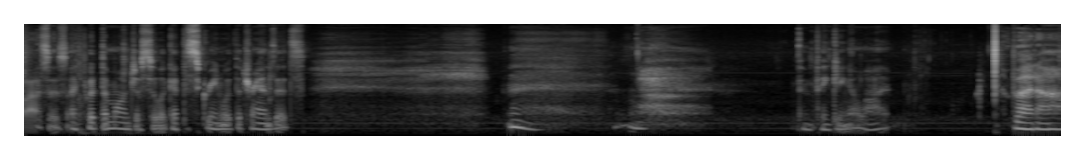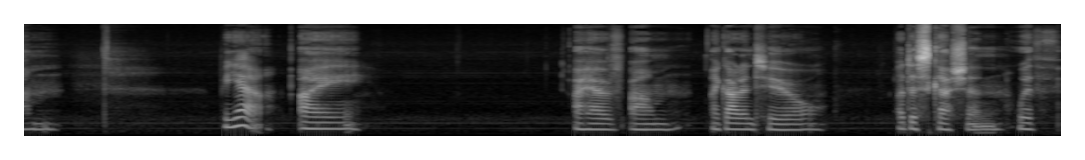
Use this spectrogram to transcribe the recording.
glasses. I put them on just to look at the screen with the transits. Been thinking a lot. But um but yeah, I I have um I got into a discussion with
